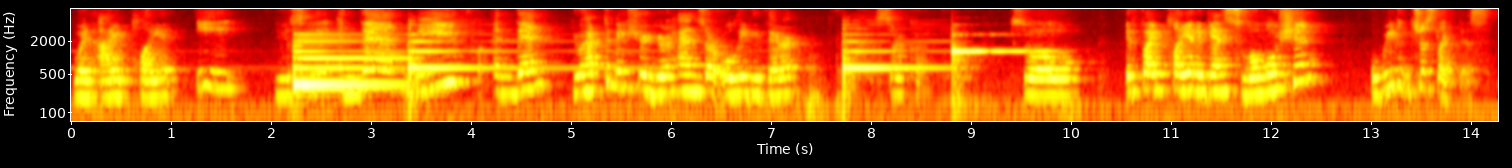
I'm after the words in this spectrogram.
When I play it E, you see it? And then B, and then you have to make sure your hands are already there. Circle. So if I play it again slow motion, it just like this.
